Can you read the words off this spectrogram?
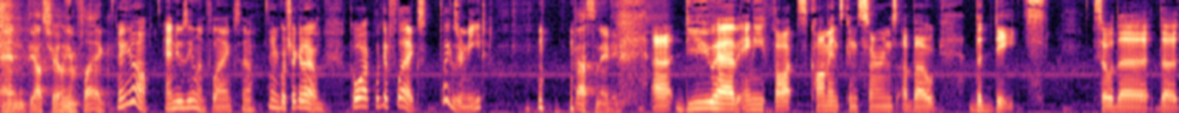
And the Australian flag. There you go, and New Zealand flag. So yeah, go check it out. Go walk, look at flags. Flags are neat. Fascinating. Uh, do you have any thoughts, comments, concerns about the dates? So the the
